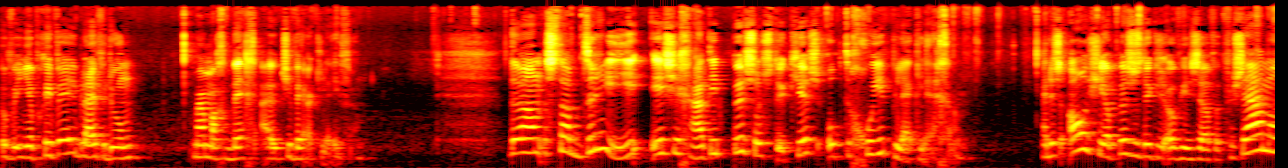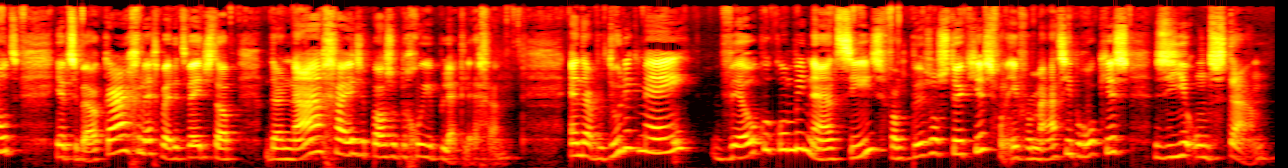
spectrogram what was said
of in je privé blijven doen, maar mag weg uit je werkleven? Dan stap 3 is je gaat die puzzelstukjes op de goede plek leggen. En dus als je jouw puzzelstukjes over jezelf hebt verzameld, je hebt ze bij elkaar gelegd bij de tweede stap, daarna ga je ze pas op de goede plek leggen. En daar bedoel ik mee welke combinaties van puzzelstukjes, van informatiebrokjes zie je ontstaan.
